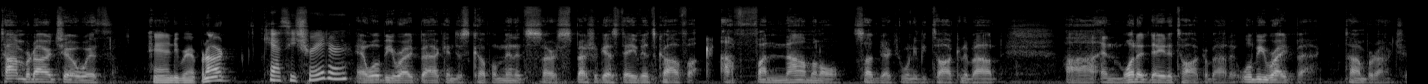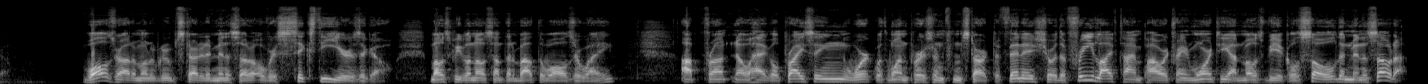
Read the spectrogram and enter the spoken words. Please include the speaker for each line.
Speaker 1: Tom Barnard Show with
Speaker 2: Andy Brant Bernard.
Speaker 3: Cassie Schrader.
Speaker 1: And we'll be right back in just a couple minutes. Our special guest, Dave Itzkoff, a, a phenomenal subject we're going to be talking about. Uh, and what a day to talk about it. We'll be right back. Tom Barnard Show. Walser Automotive Group started in Minnesota over 60 years ago. Most people know something about the Walser Way. Upfront, no haggle pricing, work with one person from start to finish, or the free lifetime powertrain warranty on most vehicles sold in Minnesota.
